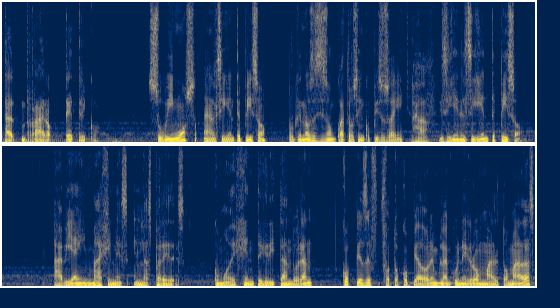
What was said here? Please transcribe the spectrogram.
ta- raro, tétrico. Subimos al siguiente piso, porque no sé si son cuatro o cinco pisos ahí. Ajá. Y si en el siguiente piso había imágenes en las paredes como de gente gritando. Eran copias de fotocopiador en blanco y negro mal tomadas,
